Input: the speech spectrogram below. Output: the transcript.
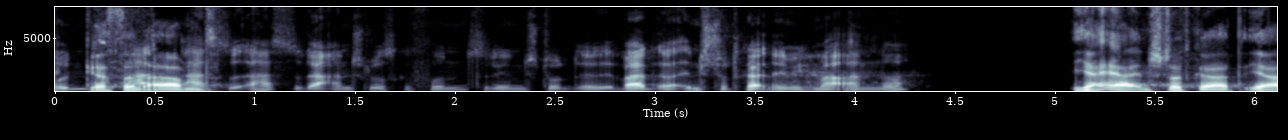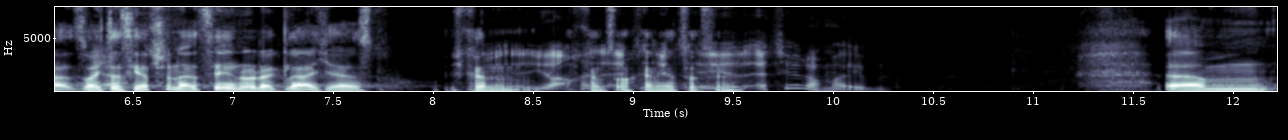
Und Gestern ha- Abend. Hast du, hast du da Anschluss gefunden zu den Stutt äh, war, äh, in Stuttgart nehme ich mal an, ne? Ja, ja, in Stuttgart. Ja, soll ich Ja. das jetzt schon erzählen oder gleich erst? Ich kann Äh, Ja, es auch gerne jetzt erzähl, erzählen. erzähl doch mal eben. Ähm,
